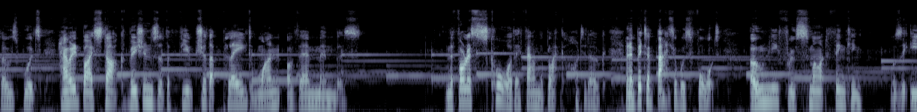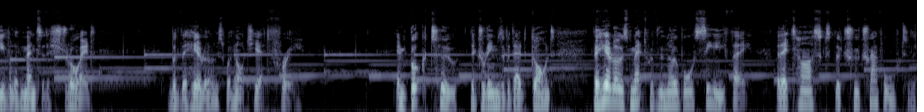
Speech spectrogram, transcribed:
those woods, harried by stark visions of the future that plagued one of their members. In the forest's core, they found the black-hearted oak, and a bitter battle was fought. Only through smart thinking was the evil of Menta destroyed. But the heroes were not yet free. In Book 2, The Dreams of a Dead God, the heroes met with the noble Seelie Fae, where they tasked the true travel to the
